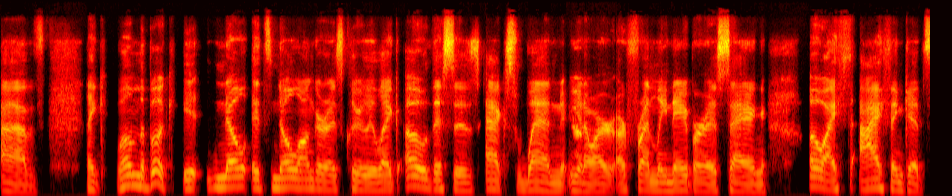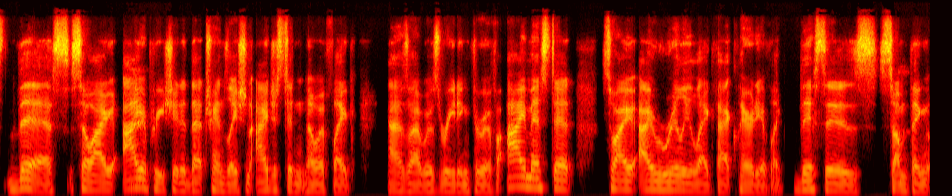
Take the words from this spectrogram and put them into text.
of like, well, in the book, it no, it's no longer as clearly like, oh, this is X when you know our, our friendly neighbor is saying, oh, I th- I think it's this. So I I appreciated that translation. I just didn't know if like as I was reading through if I missed it. So I I really like that clarity of like this is something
